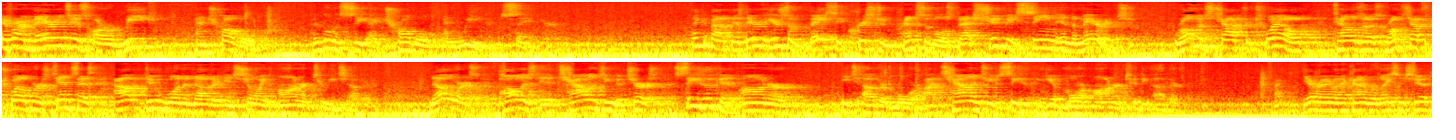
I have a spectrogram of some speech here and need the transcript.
If our marriages are weak and troubled, they're going to see a troubled and weak Savior. Think about this. There, here's some basic Christian principles that should be seen in the marriage. Romans chapter 12 tells us, Romans chapter 12, verse 10 says, outdo one another in showing honor to each other. In other words, Paul is challenging the church see who can honor each other more. I challenge you to see who can give more honor to the other. Right? You ever have that kind of relationship?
